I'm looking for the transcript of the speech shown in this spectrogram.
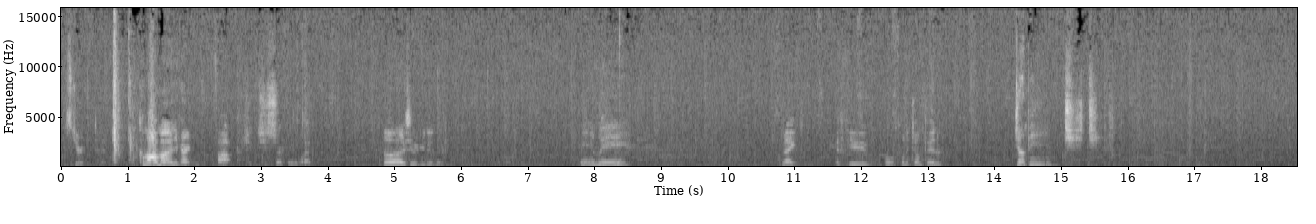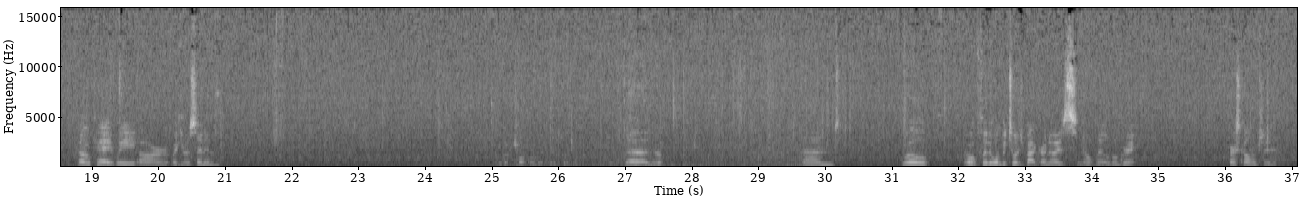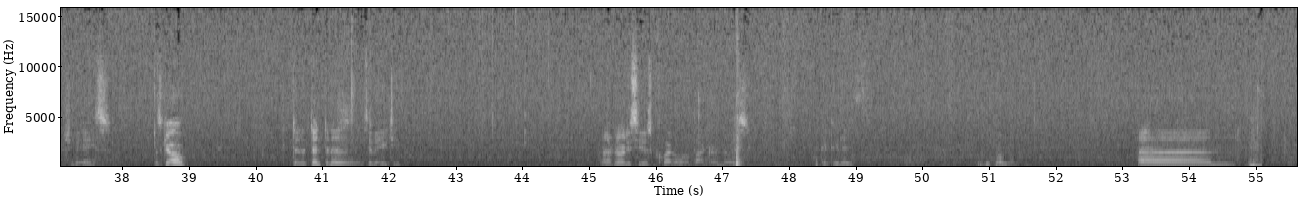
Stuart. Oh, come on, man. You can't. Fuck. She, she's surfing the web. Oh, I see what you did there. Anyway. Right. If you both want to jump in, jump in. Okay, we are. Wait, you want to sign in? I've got chalk on my face. Uh, nope. And, well, hopefully there won't be too much background noise, and hopefully it'll go great. First commentary should be ace. Let's go! Dun dun dun dun. Say the 18. And I can already see there's quite a lot of background noise. I could do this. We do wrong. And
